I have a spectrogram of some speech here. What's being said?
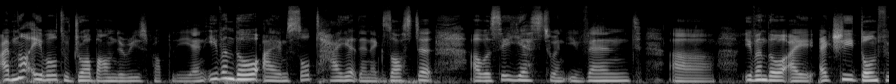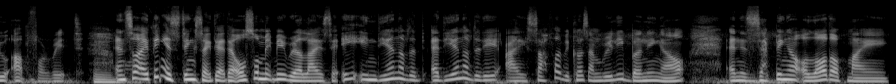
I'm not able to draw boundaries properly. And even though I am so tired and exhausted, I will say yes to an event, uh, even though I actually don't feel up for it. And so I think it's things like that that also made me realize that hey, in the end of the at the end of the day, I suffer because I'm really burning out and it's zapping out a lot of my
